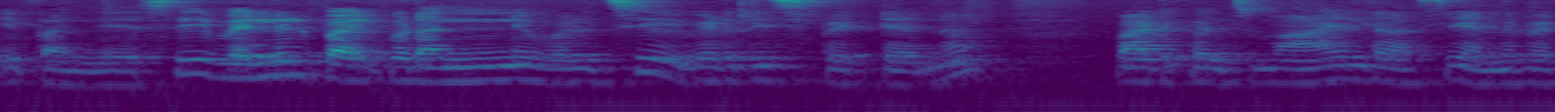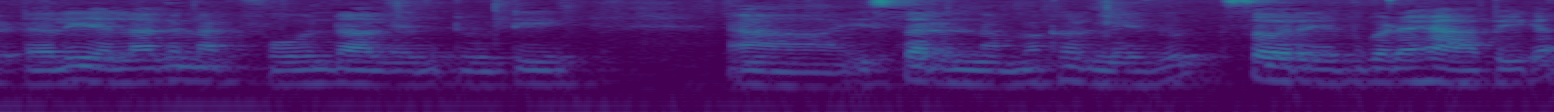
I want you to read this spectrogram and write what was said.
ఈ పని చేసి వెల్లుల్లిపాయలు కూడా అన్నీ ఒలిచి విడదీసి పెట్టాను. వాటికి కొంచెం ఆయిల్ రాసి ఎండబెట్టాలి. ఎలాగో నాకు ఫోన్ రాలేదు డ్యూటీ. ఇస్తారని నమ్మకం లేదు. సో రేపు కూడా హ్యాపీగా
